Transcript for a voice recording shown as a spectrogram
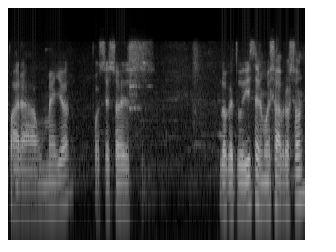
para un mayor, pues eso es lo que tú dices, muy sabrosón.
